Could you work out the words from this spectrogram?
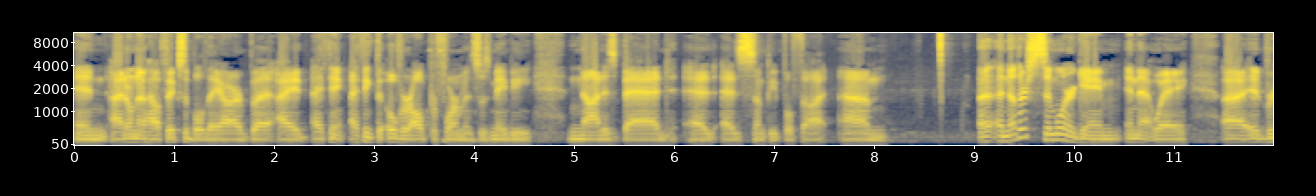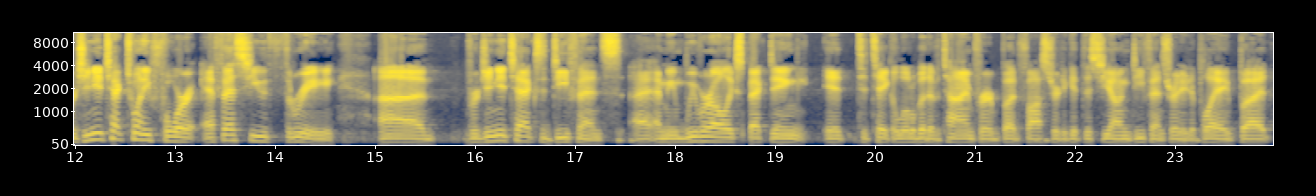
and I don't know how fixable they are. But I, I think I think the overall performance was maybe not as bad as, as some people thought. Um, another similar game in that way, uh, Virginia Tech twenty four, FSU three. Uh, Virginia Tech's defense, I, I, mean, we were all expecting it to take a little bit of time for Bud Foster to get this young defense ready to play, but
